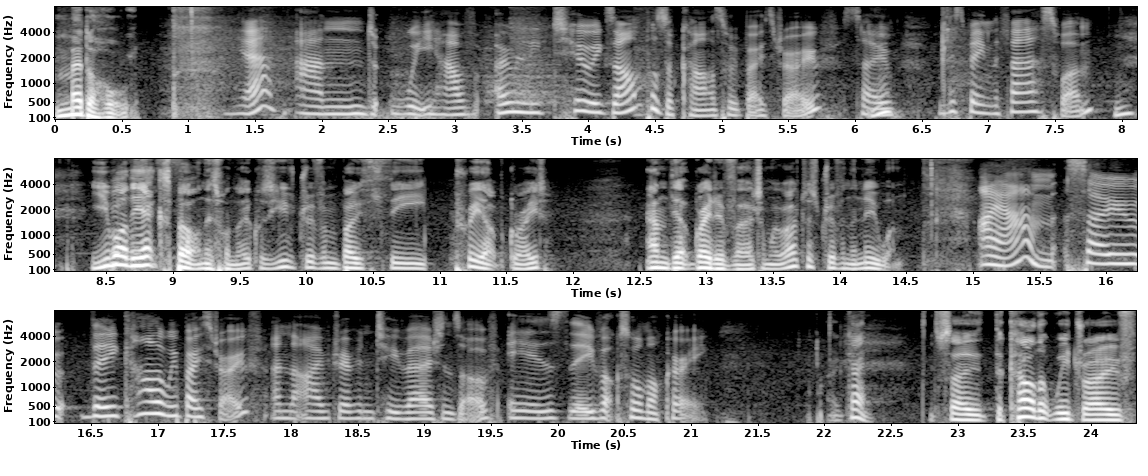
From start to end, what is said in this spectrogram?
Meadowhall. And we have only two examples of cars we both drove. So Mm. this being the first one, You are the expert on this one though, because you've driven both the pre-upgrade and the upgraded version. Where I've just driven the new one. I am. So the car that we both drove and that I've driven two versions of is the Vauxhall Mockery. Okay, so the car that we drove,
